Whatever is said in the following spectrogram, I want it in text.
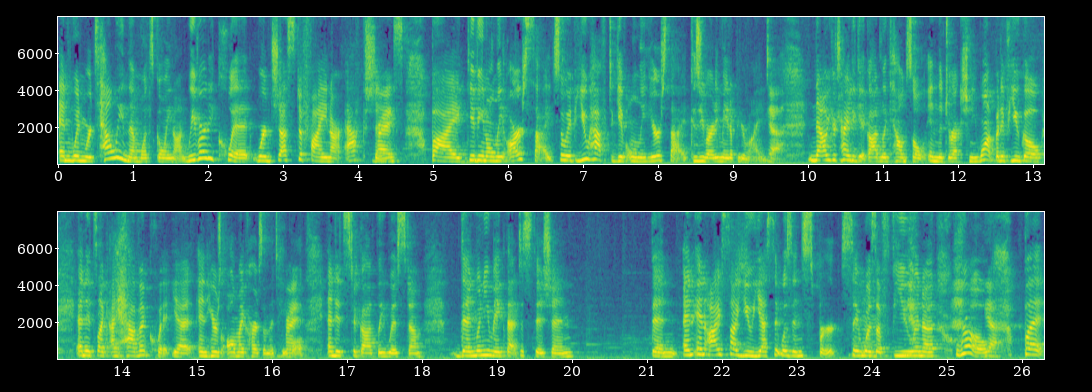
And when we're telling them what's going on we've already quit we're justifying our actions Right. by giving only our side. So if you have to give only your side because you've already made up your mind Yeah. now you're trying to get godly counsel in the direction you want. But if you go and it's like I haven't quit yet and here's all my cards on the table Right. and it's to godly wisdom then when you make that decision then and and I saw you yes it was in spurts it was a few in a row Mm-hmm. Yeah. but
